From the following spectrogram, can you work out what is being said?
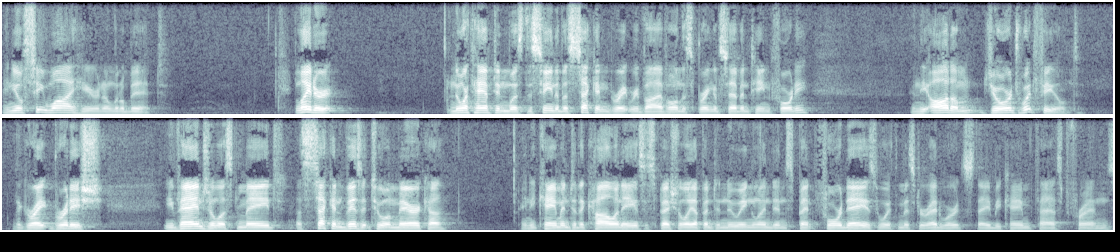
And you'll see why here in a little bit. Later, Northampton was the scene of a second great revival in the spring of 1740. In the autumn, George Whitefield, the great British evangelist, made a second visit to America. And he came into the colonies, especially up into New England, and spent four days with Mr. Edwards. They became fast friends.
